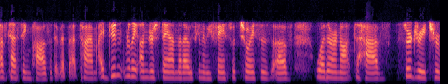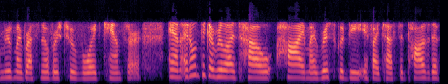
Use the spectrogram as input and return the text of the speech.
of testing positive at that time. I didn't really understand that I was going to be faced with choices of whether or not to have surgery to remove my breast and ovaries to avoid cancer. And I don't think I realized how high my risk would be if I tested positive.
